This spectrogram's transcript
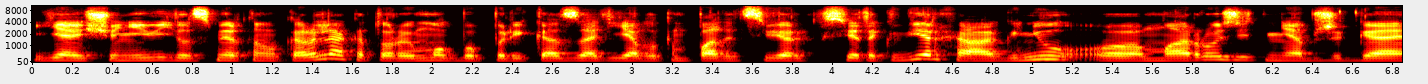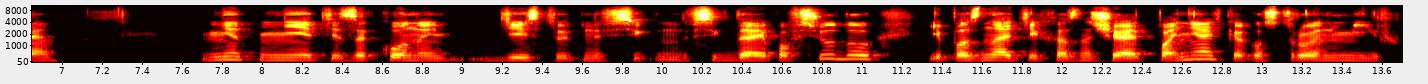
Я еще не видел смертного короля, который мог бы приказать яблокам падать сверх, с веток вверх, а огню о, морозить, не обжигая. Нет, не эти законы действуют навсегда и повсюду, и познать их означает понять, как устроен мир.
